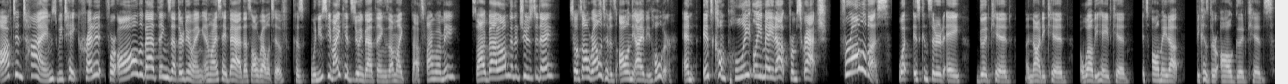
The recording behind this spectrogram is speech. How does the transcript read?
Oftentimes, we take credit for all the bad things that they're doing. And when I say bad, that's all relative. Because when you see my kids doing bad things, I'm like, that's fine with me. It's not bad I'm going to choose today. So it's all relative. It's all in the eye of the beholder. And it's completely made up from scratch for all of us. What is considered a good kid, a naughty kid, a well behaved kid. It's all made up because they're all good kids.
